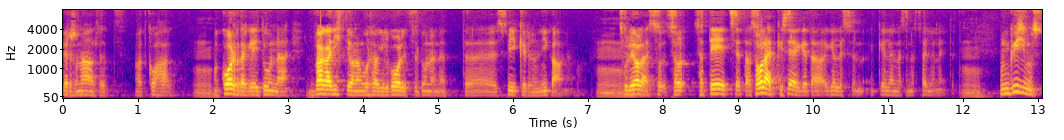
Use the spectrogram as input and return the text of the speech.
personaalselt, oled kohal. Mm.. ma kordagi ei tunne, väga tihti olen kusagil koolitusel, tunnen, et spiikril on igav nagu mm.. sul ei ole, sa, sa teed seda, sa oledki see, keda, kellest, kellena sa ennast välja näitad mm.. mul on küsimus,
